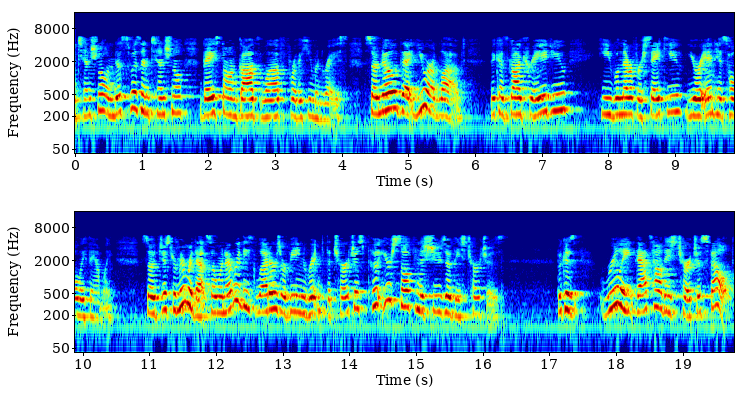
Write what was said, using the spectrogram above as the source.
intentional, and this was intentional based on God's love for the human race. So know that you are loved because God created you. He will never forsake you. You're in His holy family. So just remember that. So whenever these letters are being written to the churches, put yourself in the shoes of these churches. Because really, that's how these churches felt.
